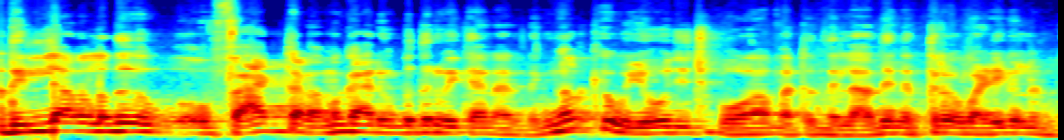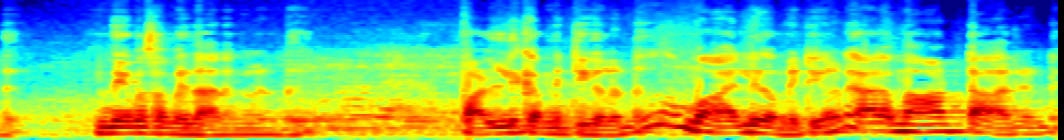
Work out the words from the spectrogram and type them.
അതില്ല എന്നുള്ളത് ഫാക്റ്റാണ് നമുക്ക് ആരും ഉപദ്രവിക്കാനായിരുന്നു നിങ്ങൾക്ക് യോജിച്ച് പോകാൻ പറ്റുന്നില്ല. അതിന് എത്ര വഴികളുണ്ട്. നിയമ സംവിധാനങ്ങളുണ്ട് പള്ളി കമ്മിറ്റികളുണ്ട് മാൽ കമ്മിറ്റികളുണ്ട് നാട്ടാരുണ്ട്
